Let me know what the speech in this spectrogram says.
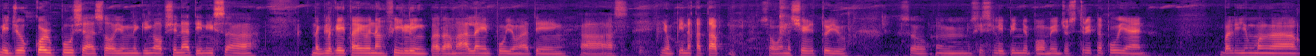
Medyo curved po siya. So, yung naging option natin is uh, naglagay tayo ng filling para ma-align po yung ating uh, yung pinaka-top. So, wanna share it to you. So, kung sisilipin nyo po, medyo straight na po yan. Bali yung mga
